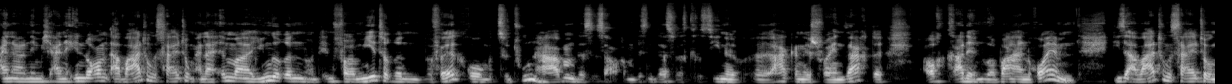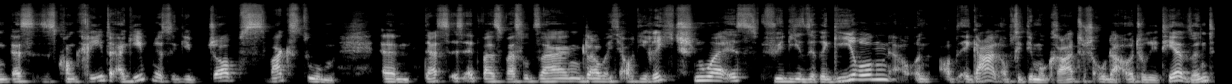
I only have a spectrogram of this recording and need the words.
einer, nämlich einer enormen Erwartungshaltung einer immer jüngeren und informierteren Bevölkerung zu tun haben. Das ist auch ein bisschen das, was Christine äh, Hakenisch vorhin sagte, auch gerade in urbanen Räumen. Diese Erwartungshaltung, dass es konkrete Ergebnisse gibt, Jobs, Wachstum, ähm, das ist etwas, was sozusagen, glaube ich, auch die Richtschnur ist für diese Regierung und ob, egal, ob sie demokratisch oder autoritär sind,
